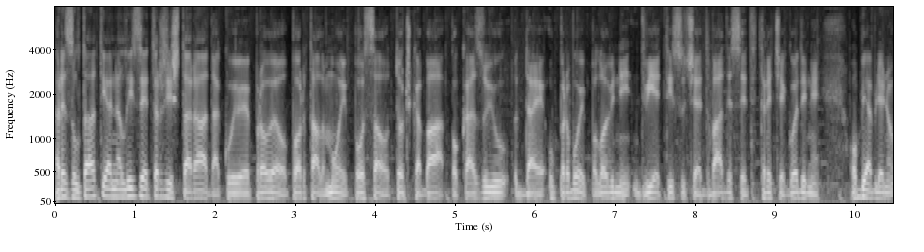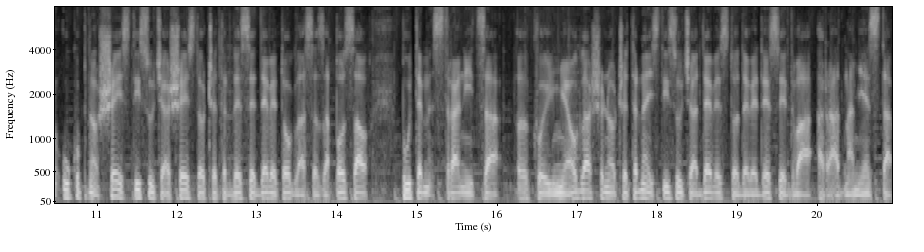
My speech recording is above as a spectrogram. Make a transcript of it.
Rezultati analize tržišta rada koju je proveo portal Moj posao.ba pokazuju da je u prvoj polovini 2023. godine objavljeno ukupno 6649 oglasa za posao putem stranica e, kojim je oglašeno 14992 radna mjesta.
